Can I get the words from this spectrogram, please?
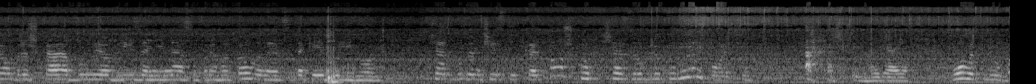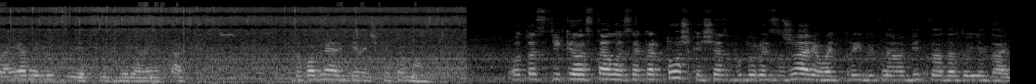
ребрышка були обрізані, м'ясо приготовили, це такий бульйон. Зараз будемо чистити картошку, зараз зроблю підливку оцю. Аж підгоряє. Вовик любить, а я не люблю, як підгоряє. Так, добавляю, дівчатки, томат. Ото стільки осталося картошки, зараз буду розжарювати, прийдуть на обід, треба доїдати.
